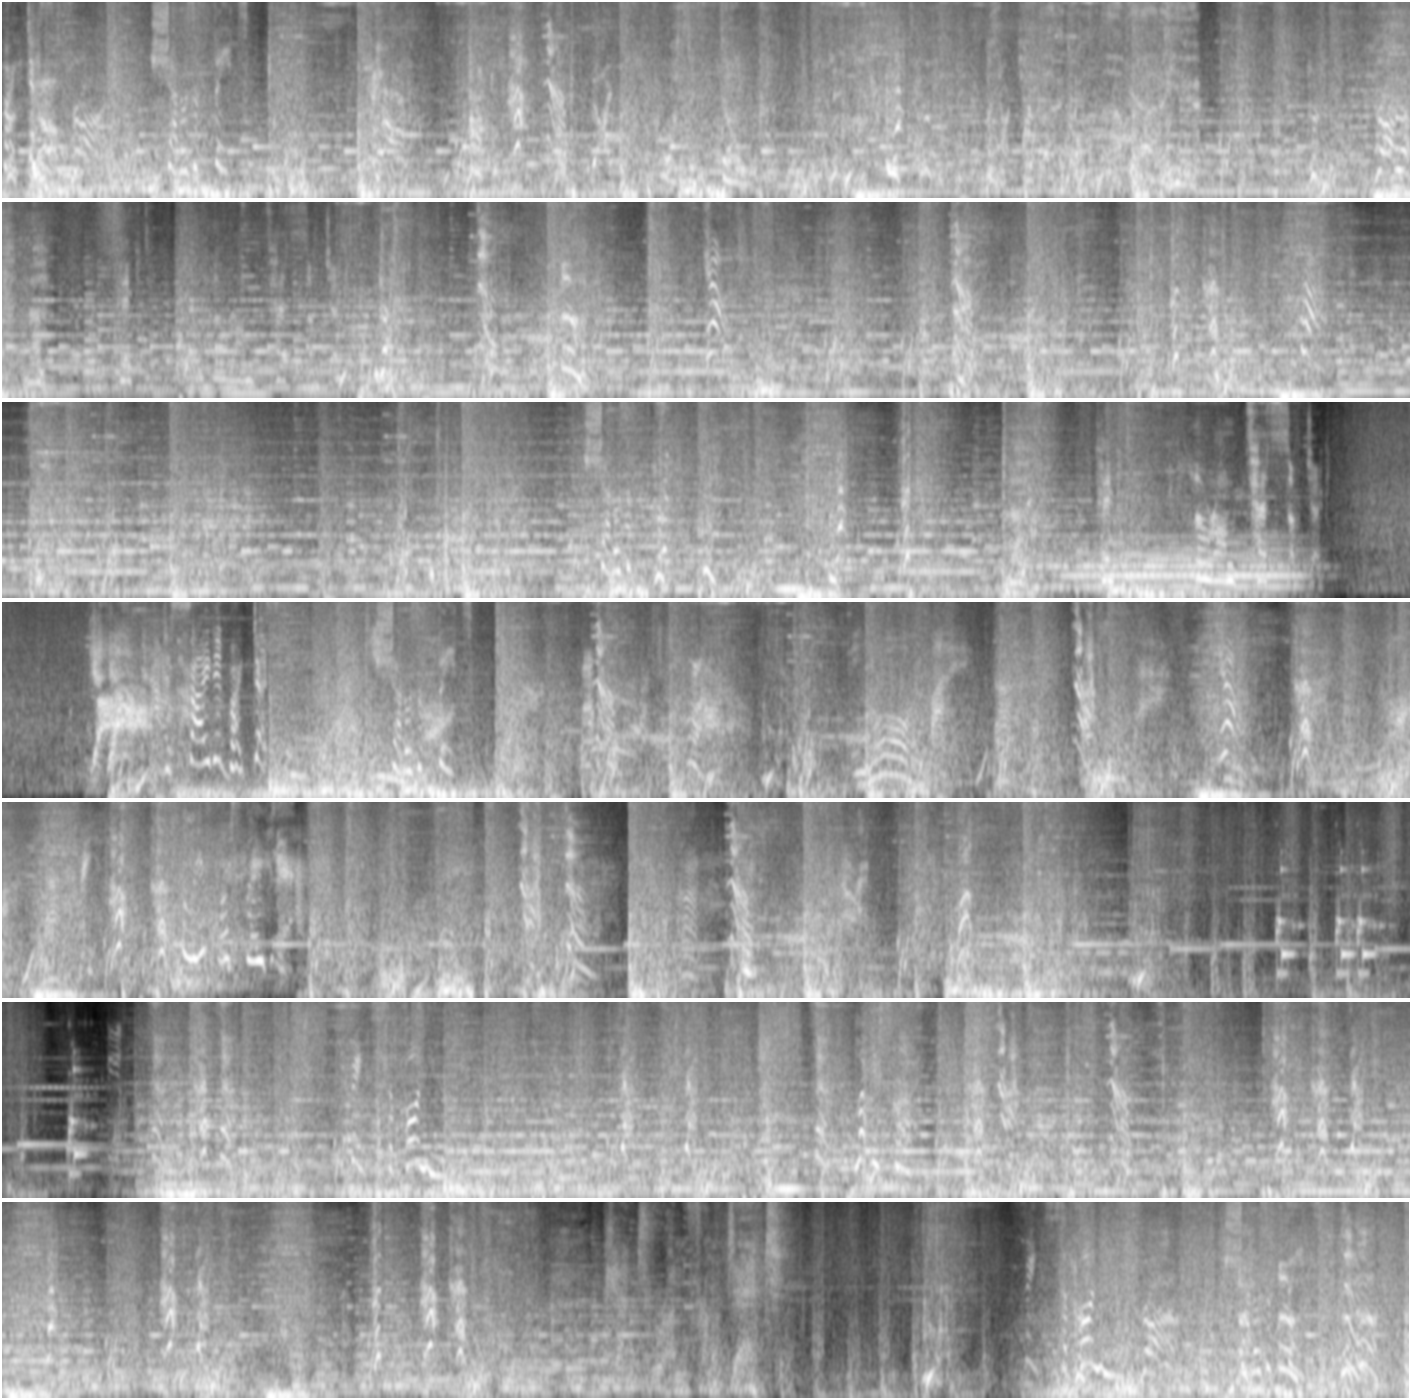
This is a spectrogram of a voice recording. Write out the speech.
By destiny. Shadows of fate. I Wasn't done. Decided by destiny. Shadows of fate. Leave my space. Shadows of Fate!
